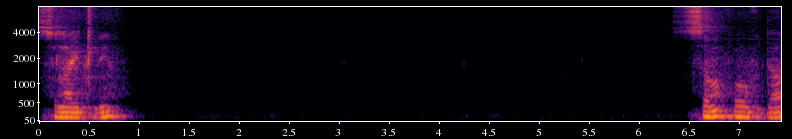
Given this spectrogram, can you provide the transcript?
slightly. Some of the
